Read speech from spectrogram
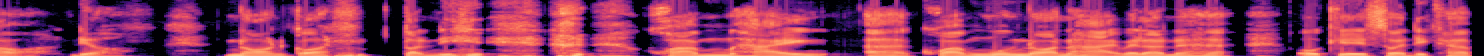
ต่อ เดี๋ยวนอนก่อนตอนนี้ ความหายความง่วงนอนหายไปแล้วนะฮะ โอเค สวัสดีครับ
